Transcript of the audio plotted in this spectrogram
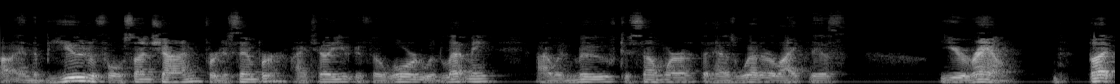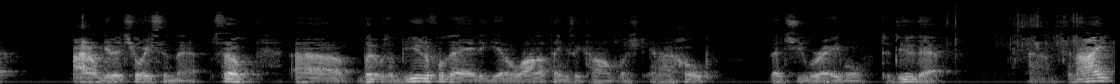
uh, and the beautiful sunshine for December. I tell you, if the Lord would let me, I would move to somewhere that has weather like this year round. But I don't get a choice in that. So, uh, but it was a beautiful day to get a lot of things accomplished, and I hope that you were able to do that. Uh, tonight,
